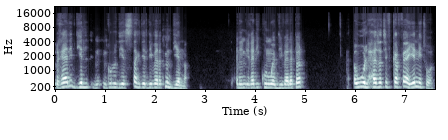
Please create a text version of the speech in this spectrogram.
الغالب ديال نقولوا ديال stack ديال development ديالنا. يعني اللي غادي يكون web developer أول حاجة تفكر فيها هي ال network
